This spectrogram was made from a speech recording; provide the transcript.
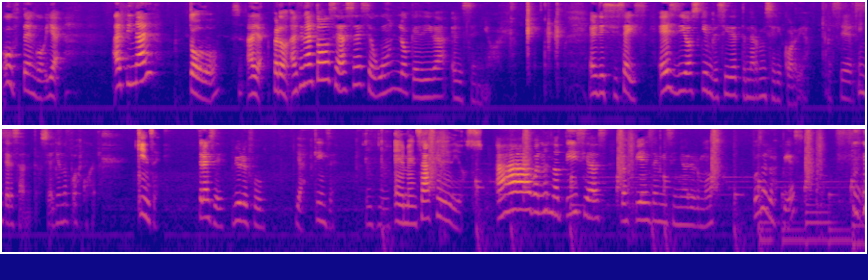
Uf, tengo, ya. Al final, todo. Ah, ya, perdón. Al final todo se hace según lo que diga el Señor. El 16. Es Dios quien decide tener misericordia. Así es. Interesante. O sea, yo no puedo escoger. 15. 13. Beautiful. Ya, 15. Ujú. El mensaje de Dios. Ah, buenas noticias. Los pies de mi Señor hermoso. ¿Puse los pies?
